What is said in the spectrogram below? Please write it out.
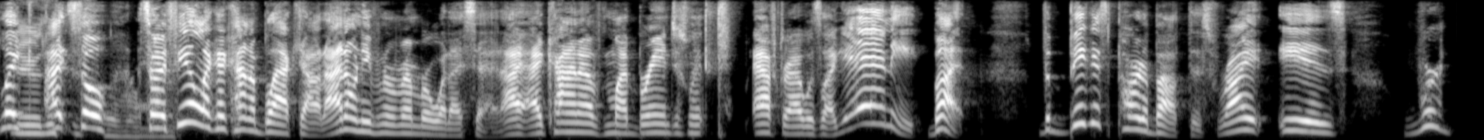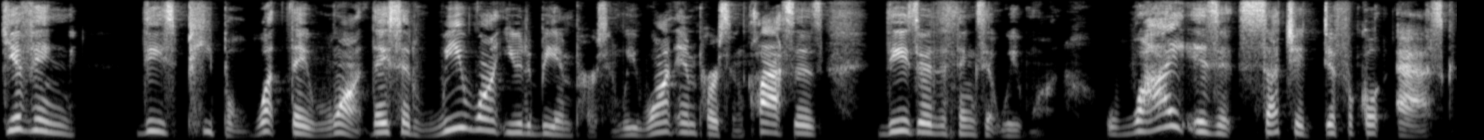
like dude, I so so, so I feel like I kind of blacked out. I don't even remember what I said. I, I kind of my brain just went after I was like Annie. But the biggest part about this, right, is we're giving these people what they want. They said, We want you to be in person. We want in person classes. These are the things that we want why is it such a difficult ask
